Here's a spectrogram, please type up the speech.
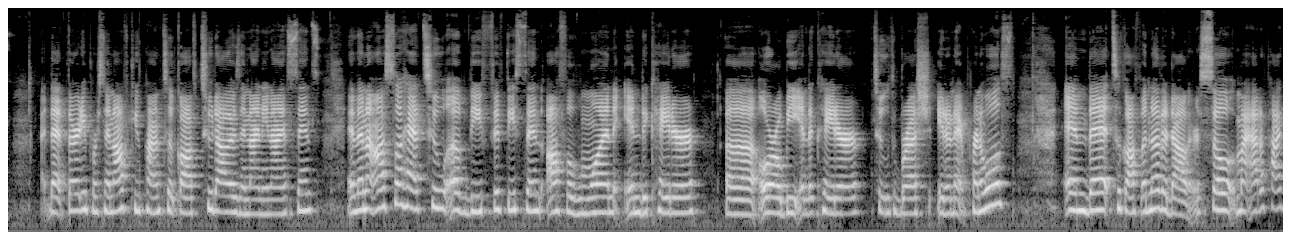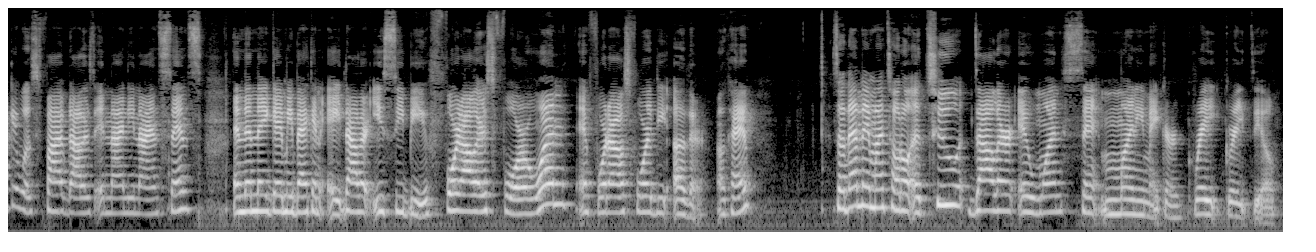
that 30% off coupon took off $2.99. And then I also had two of the 50 cent off of one indicator, uh, Oral-B indicator toothbrush internet printables. And that took off another dollar. So my out of pocket was $5.99. And then they gave me back an $8 ECB, $4 for one and $4 for the other, okay? So that made my total a $2.01 money maker. Great, great deal.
